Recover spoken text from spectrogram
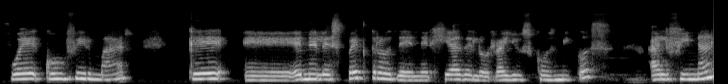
fue confirmar que eh, en el espectro de energía de los rayos cósmicos, al final,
